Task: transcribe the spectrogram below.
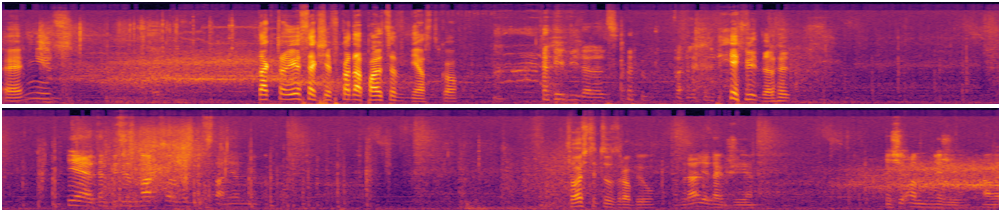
E, nic. Tak to jest, jak się wkłada palce w gniazdko. Ej, widelec. I widać. Nie, ten pies jest martwy, ale będzie wstanie. Coś ty tu zrobił. Dobra, jednak żyje. Jeśli on nie żyje, ale...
